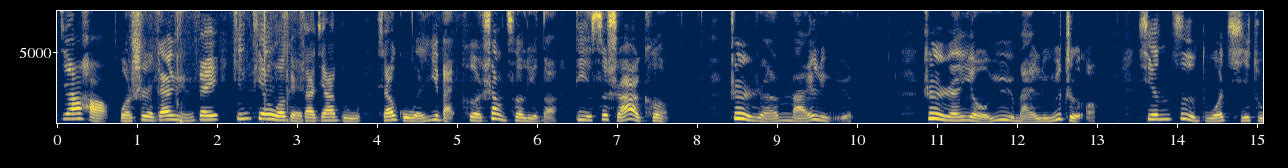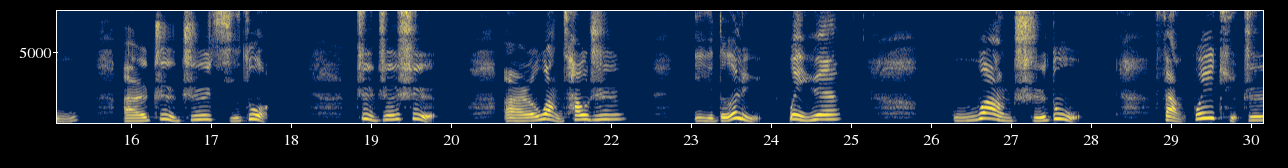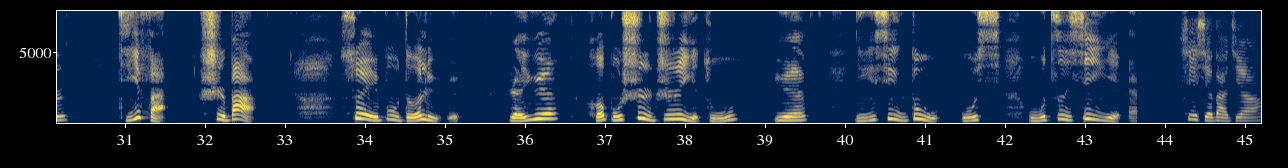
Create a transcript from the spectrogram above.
大家好，我是甘云飞。今天我给大家读《小古文一百课》上册里的第四十二课《郑人买履》。郑人有欲买履者，先自夺其足，而置之其坐，置之事，而忘操之，以得履。谓曰：“吾忘持度。”反归取之，即反，是罢。遂不得履。人曰：“何不试之以足？”曰：“宁信度，无无自信也。”谢谢大家。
